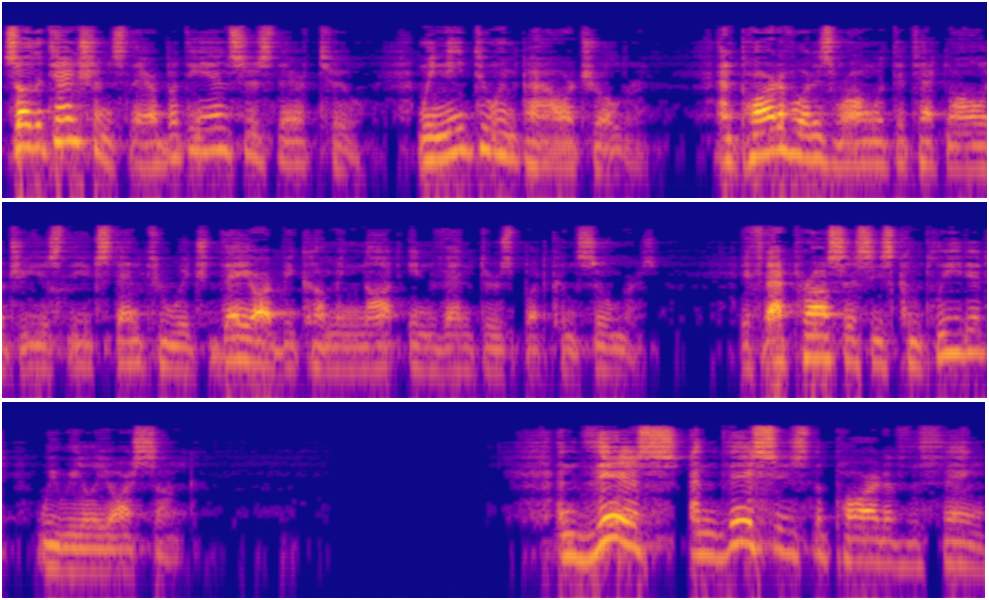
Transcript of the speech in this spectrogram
So the tension's there, but the answer's there too. We need to empower children. And part of what is wrong with the technology is the extent to which they are becoming not inventors but consumers. If that process is completed, we really are sunk. And this, and this is the part of the thing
